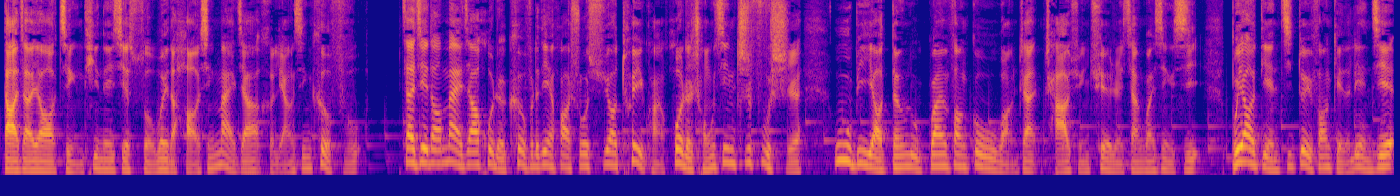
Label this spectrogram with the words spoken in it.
大家要警惕那些所谓的好心卖家和良心客服。在接到卖家或者客服的电话说需要退款或者重新支付时，务必要登录官方购物网站查询确认相关信息，不要点击对方给的链接，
